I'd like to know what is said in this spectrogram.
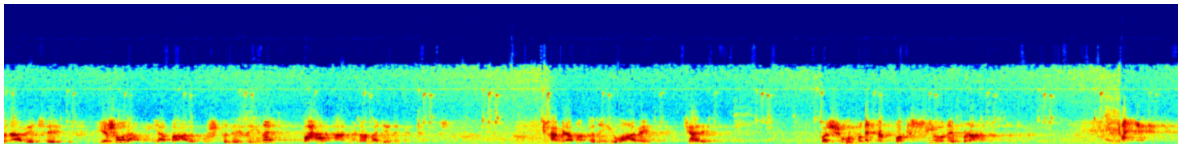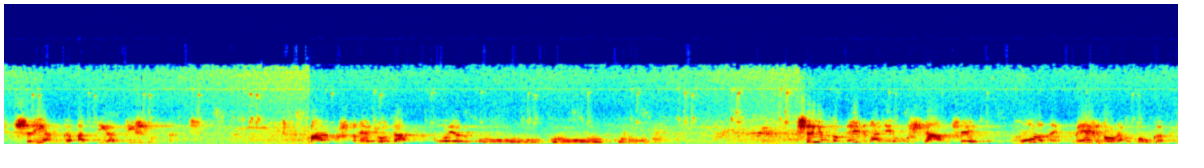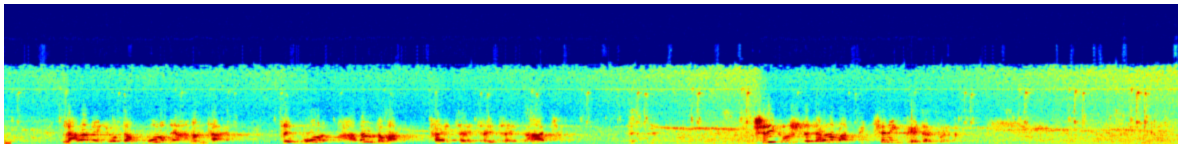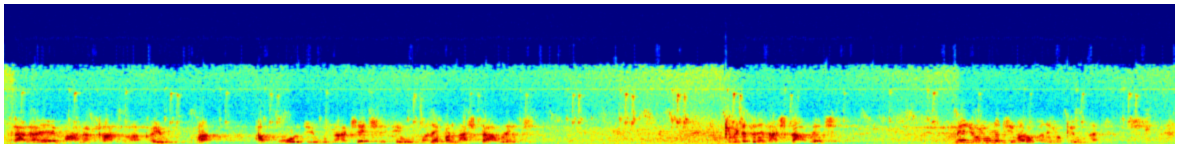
બનાવે છે. યશોદા મૈયા બાલકૃષ્ણને લઈને બહાર આંગણામાં જઈને બેઠા આંગણામાં કનૈયો આવે ત્યારે પશુ પક્ષીઓને પ્રાણ શ્રી અંગ અતિ અતિ સુંદર છે. બાલકૃષ્ણને જોતા કોયલ કુરુ કુરુ કુરુ. શ્રી અંગ મેઘના જેવું શ્યામ છે. મૂળ ને મેઘ નો રંગ બહુ ગમે લાલા ને જોતા મૂળ ને આનંદ થાય. તે મૂળ આનંદમાં થઈ થઈ થઈ થઈ છે. શ્રી કૃષ્ણ ચરણમાં પિચ્છની ભેટ અર્પણ લાલાએ માના કાનમાં કહ્યું, માં, આ મોર જેવું નાચે છે, એવું મને પણ નાચતા આવડે છે. બેટા, તને નાચતા આવડે છે? મેં જોયું નથી, મારો કનૈયો કેવું નાચે?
